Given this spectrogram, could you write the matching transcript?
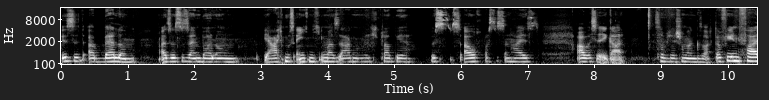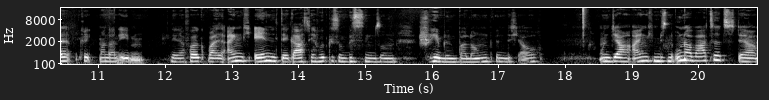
is it a ballon? Also es ist ein Ballon. Ja, ich muss eigentlich nicht immer sagen, ich glaube, ihr wisst es auch, was das dann heißt. Aber ist ja egal. Das habe ich ja schon mal gesagt. Auf jeden Fall kriegt man dann eben den Erfolg, weil eigentlich ähnelt der Gas ja wirklich so ein bisschen so einem schwebenden Ballon, finde ich auch. Und ja, eigentlich ein bisschen unerwartet. Der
